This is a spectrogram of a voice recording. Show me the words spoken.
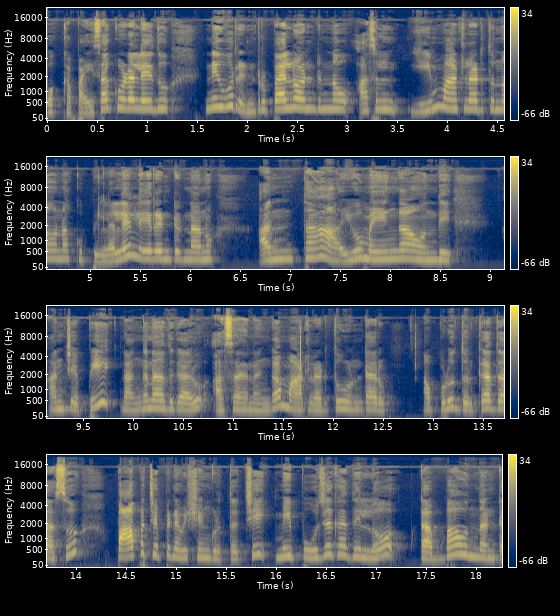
ఒక్క పైసా కూడా లేదు. నీవు రెండు రూపాయలు అంటున్నావు. అసలు ఏం మాట్లాడుతున్నావు? నాకు పిల్లలే లేరంటున్నాను. అంతా అయోమయంగా ఉంది అని చెప్పి రంగనాథ్ గారు అసహనంగా మాట్లాడుతూ ఉంటారు. అప్పుడు దుర్గాదాసు పాప చెప్పిన విషయం గుర్తొచ్చి మీ పూజ గదిలో డబ్బా ఉందంట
